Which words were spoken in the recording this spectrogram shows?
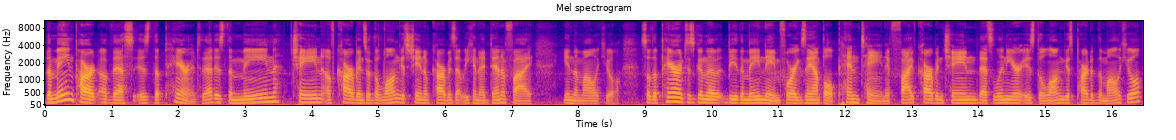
The main part of this is the parent. That is the main chain of carbons or the longest chain of carbons that we can identify in the molecule. So the parent is going to be the main name. For example, pentane. If five carbon chain that's linear is the longest part of the molecule,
